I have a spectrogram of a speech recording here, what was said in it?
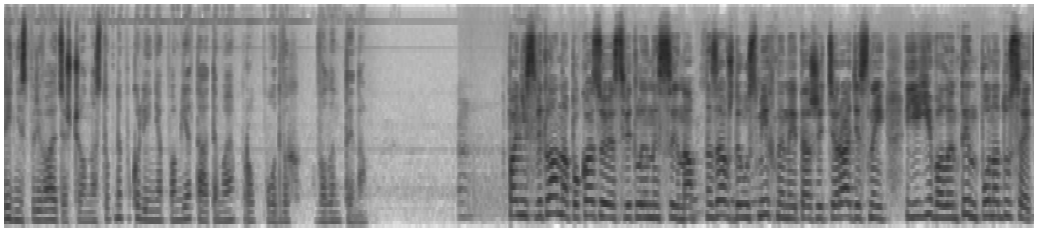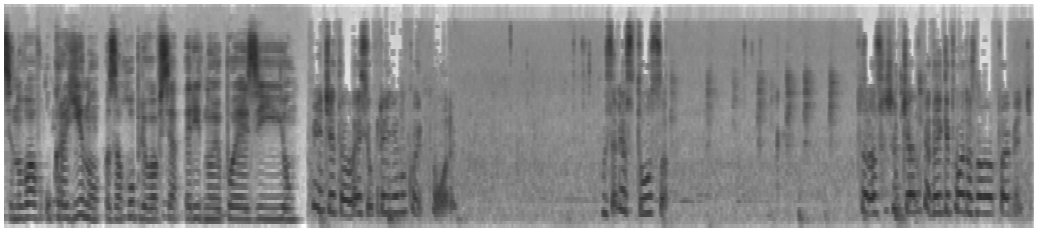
Рідні сподіваються, що наступне покоління пам'ятатиме про подвиг Валентина. Пані Світлана показує світлини сина. Завжди усміхнений та життєрадісний. Її Валентин понад усе цінував Україну, захоплювався рідною поезією. Він читав Лесь Українку і твори. Василя Стуса. Тараса Шевченка, деякі твори знав на пам'ять.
